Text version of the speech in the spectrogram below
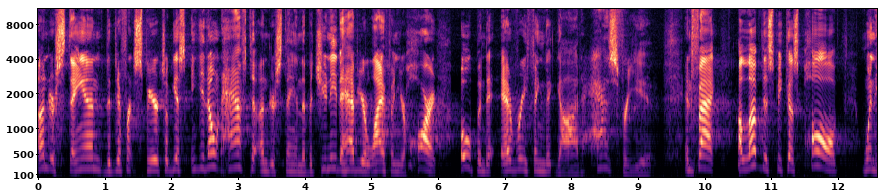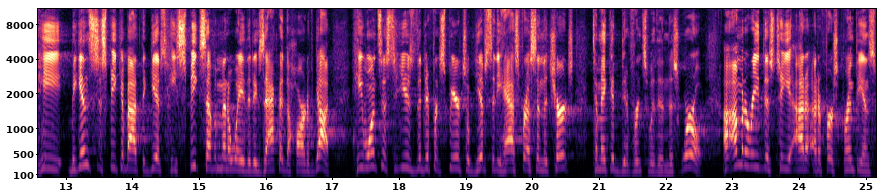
understand the different spiritual gifts, and you don't have to understand them, but you need to have your life and your heart open to everything that God has for you. In fact, I love this because Paul, when he begins to speak about the gifts, he speaks of them in a way that exactly the heart of God. He wants us to use the different spiritual gifts that he has for us in the church to make a difference within this world. I'm going to read this to you out of, out of 1 Corinthians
